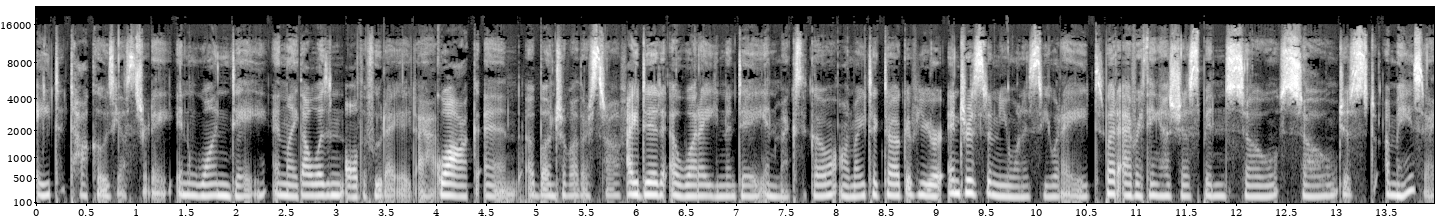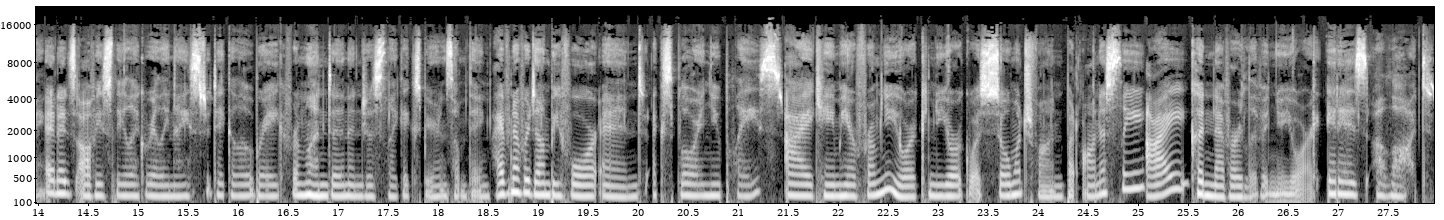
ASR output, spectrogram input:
eight tacos yesterday in one day. And like that wasn't all the food I ate. I had guac and a bunch of other stuff. I did a what I eat in a day in Mexico on my TikTok if you're interested and you want to see what I ate. But everything has just been so, so just amazing. And it's obviously like really nice to take a little break from London and just like experience something I've never done before and explore a new place. I came here from New York. New York was so much fun, but honestly, I could never live in New York. It is a lot.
